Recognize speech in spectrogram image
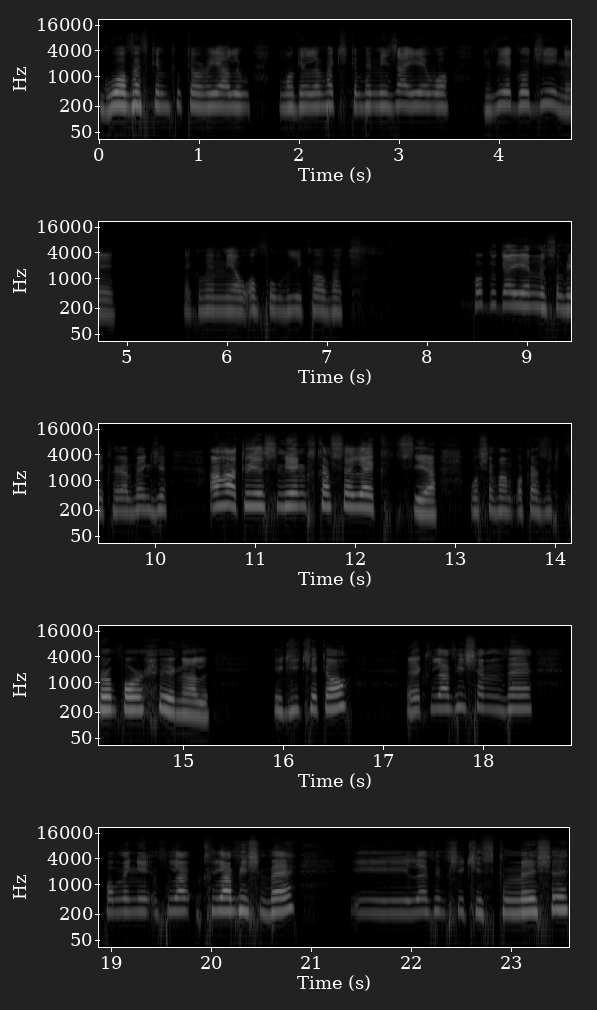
głowę w tym tutorialu modelować, to by mi zajęło dwie godziny, jakbym miał opublikować. Poddajemy sobie krawędzie. Aha, tu jest miękka selekcja. Muszę wam pokazać. Proportional. Widzicie to? E, Klawiszem B, klawisz B i lewy przycisk myszy.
